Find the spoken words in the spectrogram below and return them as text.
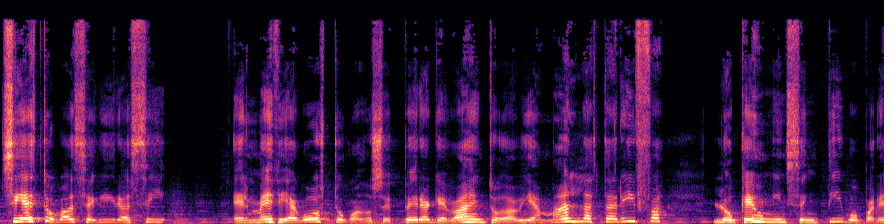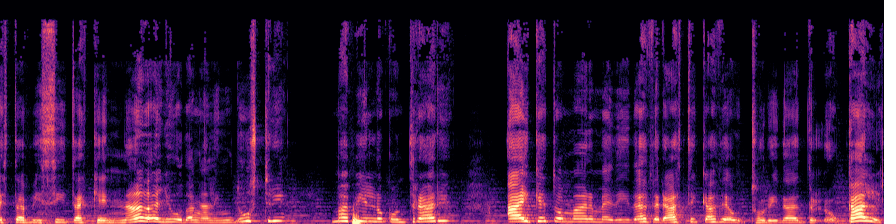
Si esto va a seguir así el mes de agosto, cuando se espera que bajen todavía más las tarifas, lo que es un incentivo para estas visitas que nada ayudan a la industria, más bien lo contrario, hay que tomar medidas drásticas de autoridad local,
